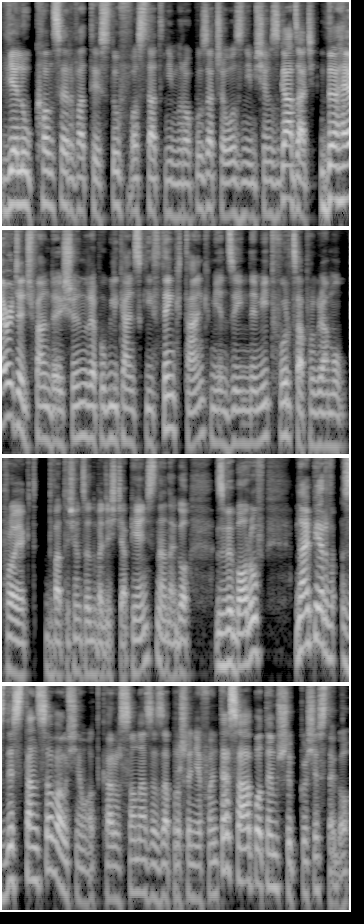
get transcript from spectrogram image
wielu konserwatystów w ostatnim roku zaczęło z nim się zgadzać. The Heritage Foundation, republikański think tank, między innymi twórca programu Projekt 2025, znanego z wyborów, najpierw zdystansował się od Carlsona za zaproszenie Fuentesa, a potem szybko się z tego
